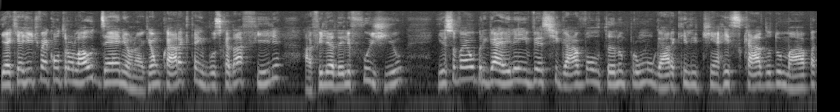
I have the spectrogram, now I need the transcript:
E aqui a gente vai controlar o Daniel, né? Que é um cara que está em busca da filha. A filha dele fugiu isso vai obrigar ele a investigar voltando para um lugar que ele tinha arriscado do mapa,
